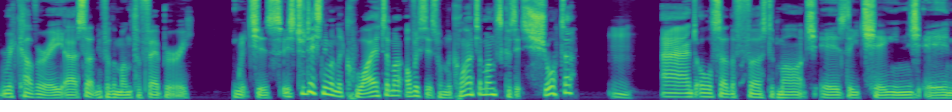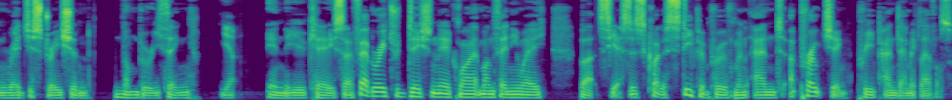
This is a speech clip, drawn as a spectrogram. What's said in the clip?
recovery, uh, certainly for the month of February, which is, is traditionally one of the quieter months. Obviously, it's one of the quieter months because it's shorter. Mm. And also, the 1st of March is the change in registration numbery thing. Yeah in the UK. So February, traditionally a quiet month anyway. But yes, it's quite a steep improvement and approaching pre pandemic levels.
